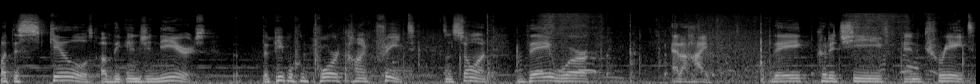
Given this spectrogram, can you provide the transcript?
but the skills of the engineers, the, the people who poured concrete, and so on, they were at a point. They could achieve and create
